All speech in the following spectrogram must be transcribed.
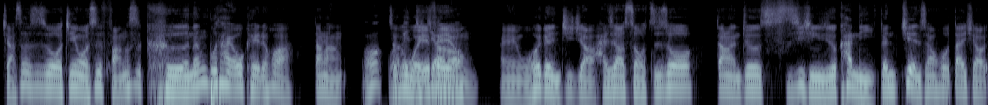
假设是说今天我是房市可能不太 OK 的话，当然哦，这个违约费用，哎，我会跟你计较，还是要收，只是说。当然，就实际情形就看你跟建商或代销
